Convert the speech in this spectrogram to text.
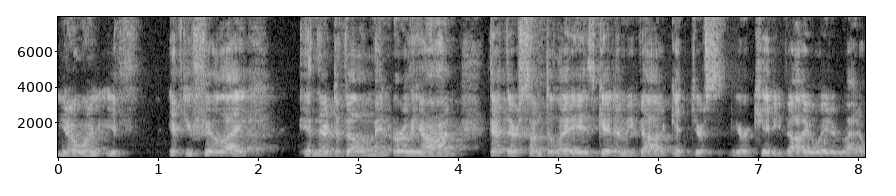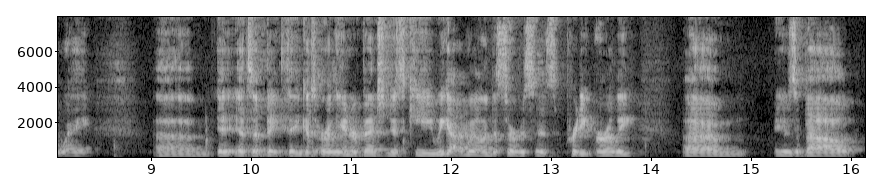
you know when if if you feel like in their development early on that there's some delays, get them eval- get your your kid evaluated right away. Um, it- it's a big thing because early intervention is key. We got Will into services pretty early. Um, he was about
